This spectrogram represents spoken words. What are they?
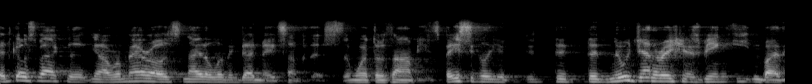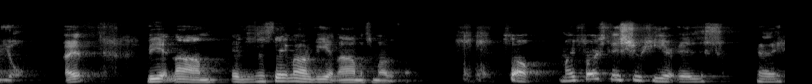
it goes back to you know romero's night of living dead made some of this and with those zombies basically the, the new generation is being eaten by the old right vietnam it's a statement on vietnam and some other things so my first issue here is okay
